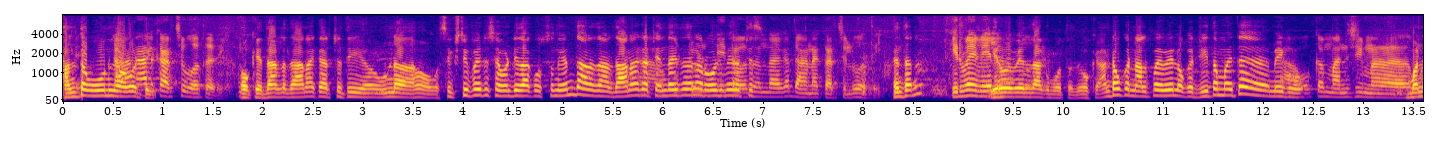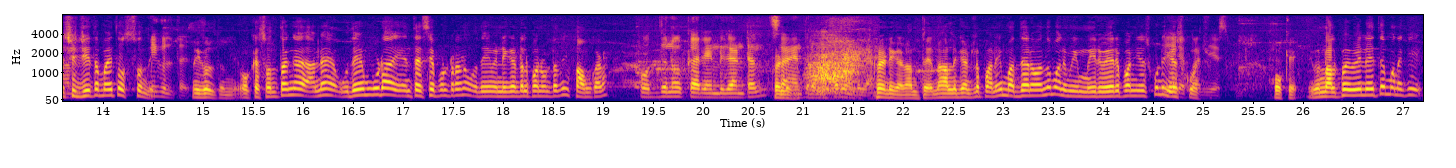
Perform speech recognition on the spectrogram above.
అంత ఓన్ కాబట్టి. ఖర్చు పోతుంది. ఓకే దాంట్లో దానా ఖర్చు ఉన్న సిక్స్టీ ఫైవ్ టు సెవెంటీ దాకా వస్తుంది కానీ దాని దాని- ఖర్చు ఎంత అవుతుందన్న రోజు మీద దాకా దానా ఖర్చులు పోతాయి. ఎంతనా ఇరవై వేలు ఇరవై వేలు దాకా పోతుంది. ఓకే అంటే ఒక నలభై వేలు ఒక జీతం అయితే మీకు ఒక మనిషి మనిషి జీతం అయితే వస్తుంది. మిగులుతుంది. ఒక సొంతంగా అంటే ఉదయం కూడా ఎంతసేపు ఉంటారని ఉదయం ఎన్ని గంటల పని ఉంటుంది ఫామ్ కాడ? పొద్దున ఒక రెండు గంటలు సాయంత్రం ఒక రెండు గంటలు. రెండు గంటలు అంతే. నాలుగు గంటల పని మధ్యాహ్నం మనం మీరు వేరే పని చేసుకుంటే చేసుకోవచ్చు. ఓకే. ఇవి నలభై వేలు అయితే మనకి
